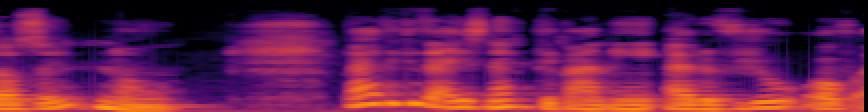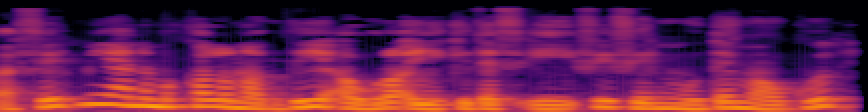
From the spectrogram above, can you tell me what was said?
doesn't know. بعد كده عايز نكتب عن إيه؟ Review of a film. يعني مقالة نقدية أو رأي كده في إيه؟ في فيلم وده موجود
